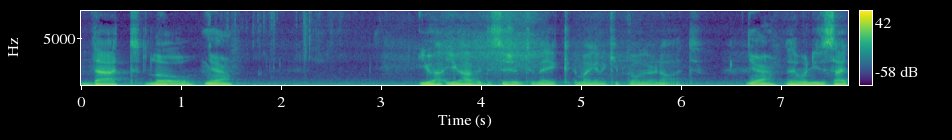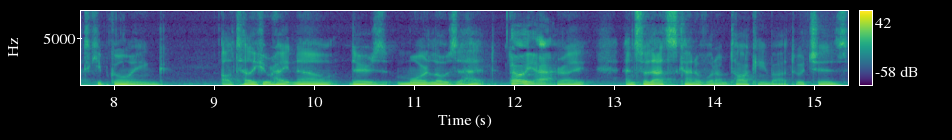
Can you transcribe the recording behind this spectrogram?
that low yeah, you ha- you have a decision to make am i going to keep going or not yeah, and then when you decide to keep going i'll tell you right now there's more lows ahead. Oh yeah, right? And so that's kind of what i'm talking about which is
